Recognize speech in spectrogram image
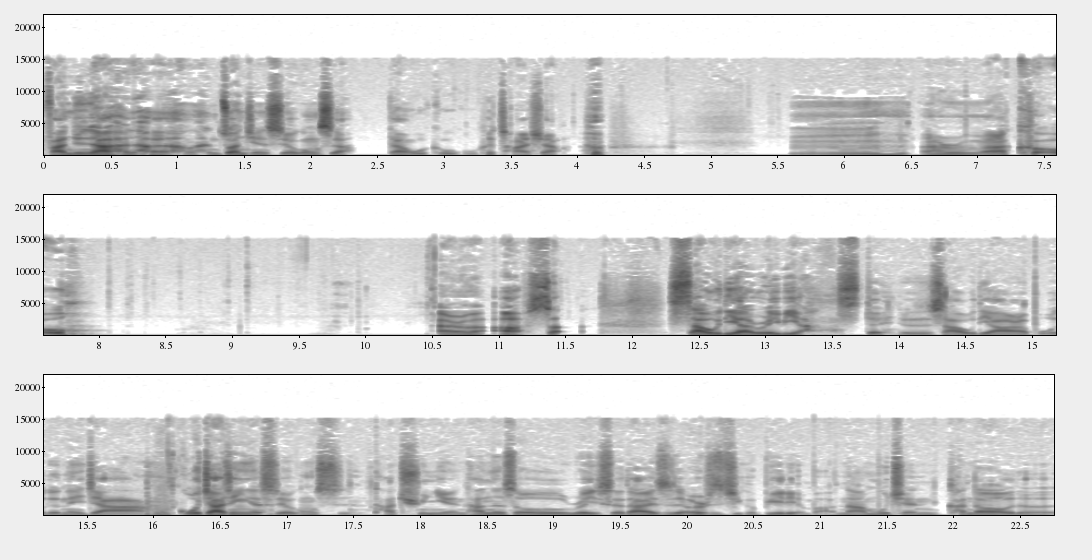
反正就那家很很很很赚钱石油公司啊，但我我我可以查一下，哼，嗯，Aramco。Arab 啊，沙沙乌地阿拉伯，对，就是沙乌地阿拉伯的那家国家经营的石油公司。他去年他那时候瑞士大概是二十几个 billion 吧。那目前看到的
